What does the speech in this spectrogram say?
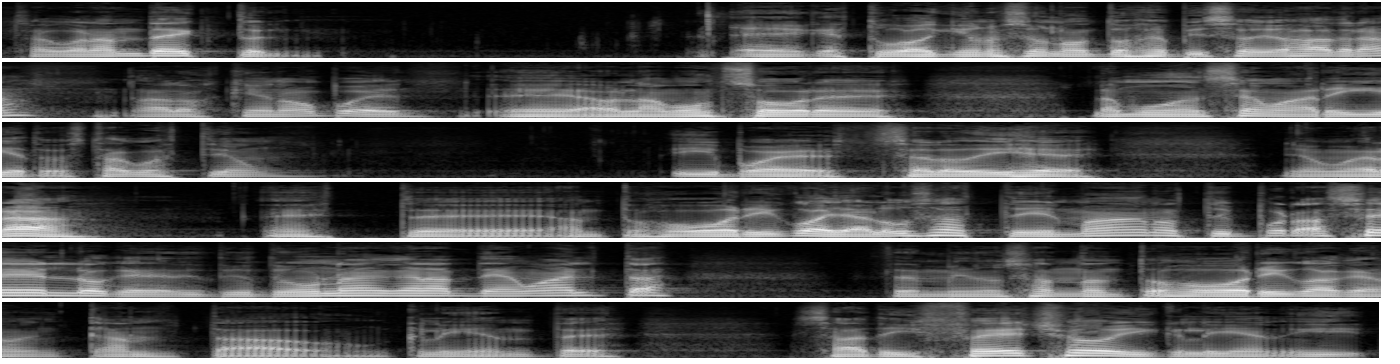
¿se acuerdan de Héctor? Eh, que estuvo aquí unos, unos dos episodios atrás. A los que no, pues eh, hablamos sobre la mudanza María y toda esta cuestión. Y pues se lo dije, yo, mira, este, Antojo Boricua, ya lo usaste, hermano, estoy por hacerlo, que tengo unas ganas de Malta. Terminé usando Antojo Boricua, quedó encantado. Un cliente satisfecho y, y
